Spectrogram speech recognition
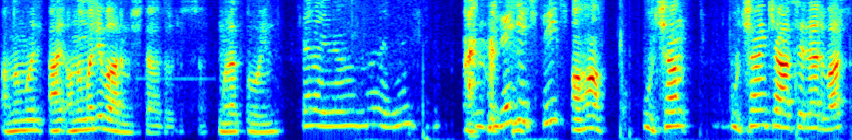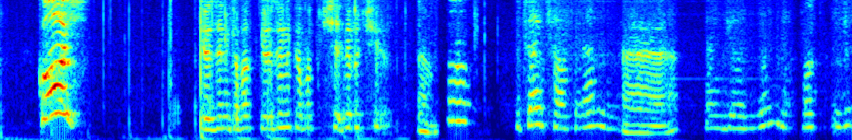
anomali, ay, anomali varmış daha doğrusu. Murat bu oyun. Sen oynandığından emin misin? Bire geçtik. Aha. Uçan uçan kaseler var. Koş! Gözlerini kapat, gözlerini kapat. Bir şeyler uçuyor. Uçan kaseler mi? He. Ben gördüm de. Bak dur.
